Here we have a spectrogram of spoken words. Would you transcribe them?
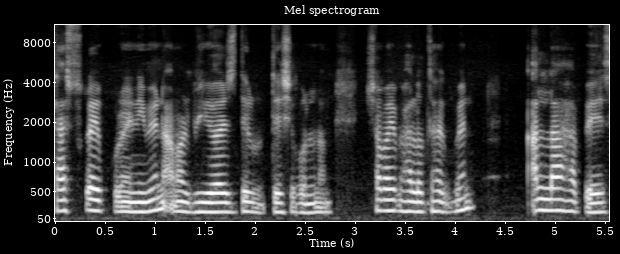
সাবস্ক্রাইব করে নেবেন আমার ভিউয়ার্সদের উদ্দেশ্যে বললাম। সবাই ভালো থাকবেন। আল্লাহ হাফেজ।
